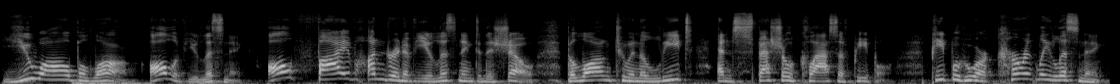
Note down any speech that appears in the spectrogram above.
You all belong. All of you listening. All 500 of you listening to this show belong to an elite and special class of people people who are currently listening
